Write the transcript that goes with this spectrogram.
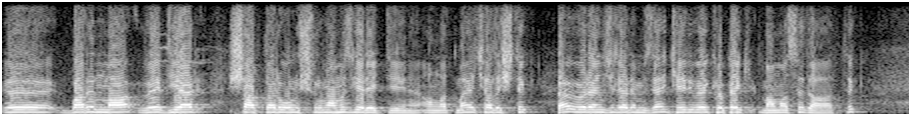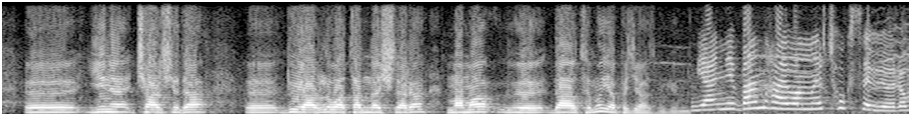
e, barınma ve diğer şartları oluşturmamız gerektiğini anlatmaya çalıştık. Öğrencilerimize kedi ve köpek maması dağıttık. Ee, yine çarşıda e, duyarlı vatandaşlara mama e, dağıtımı yapacağız bugün. Yani ben hayvanları çok seviyorum.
